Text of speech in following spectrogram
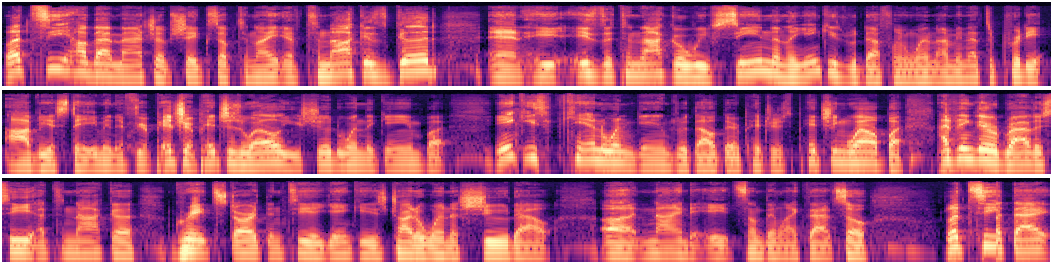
let's see how that matchup shakes up tonight. If Tanaka is good and he is the Tanaka we've seen, then the Yankees would definitely win. I mean, that's a pretty obvious statement. If your pitcher pitches well, you should win the game. But Yankees can win games without their pitchers pitching well, but I think they would rather see a Tanaka great start than see a Yankees try to win a shootout, uh, nine to eight, something like that. So let's see what that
